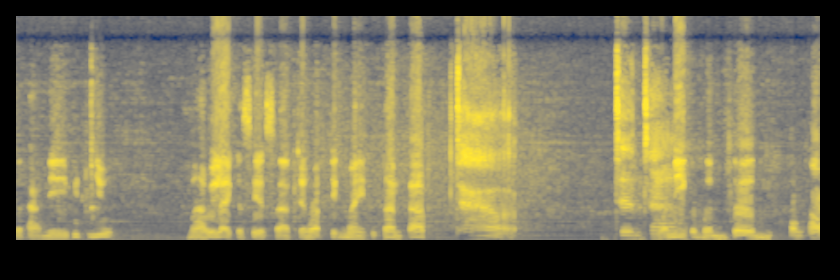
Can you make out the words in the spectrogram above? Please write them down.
สถานีวิทยุมหาวิทยาลัยเกษตรศาสตร์จังหวัดเชียงใหม่ทุกท่านครับเจ้าเจิญเจ้าวันนี้ก็เหมือนเดิมของเรา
